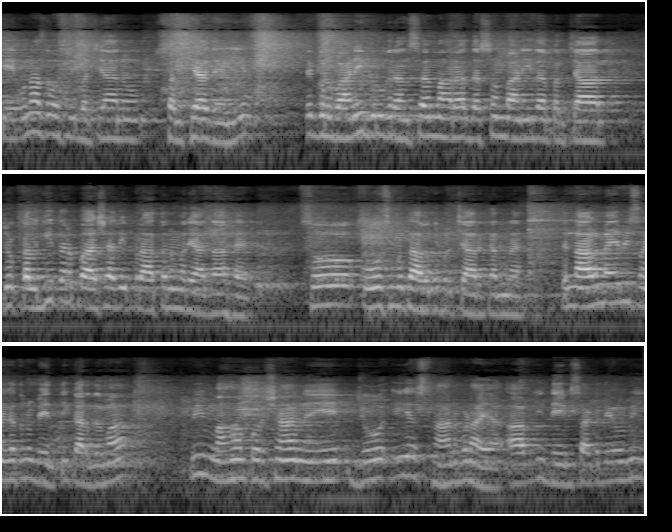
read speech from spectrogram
ਕੇ ਉਹਨਾਂ ਤੋਂ ਅਸੀਂ ਬੱਚਿਆਂ ਨੂੰ ਸੰਥਿਆ ਦੇਣੀ ਹੈ ਤੇ ਗੁਰਬਾਣੀ ਗੁਰੂ ਗ੍ਰੰਥ ਸਾਹਿਬ ਮਹਾਰਾਜ ਦਸਮ ਬਾਣੀ ਦਾ ਪ੍ਰਚਾਰ, ਜੋ ਕਲਗੀਧਰ ਪਾਤਸ਼ਾਹ ਦੀ ਪ੍ਰਾਤਨ ਮਰਿਆਦਾ ਹੈ, ਸੋ ਉਸ ਮੁਤਾਬਕ ਪ੍ਰਚਾਰ ਕਰਨਾ ਹੈ। ਤੇ ਨਾਲ ਮੈਂ ਇਹ ਵੀ ਸੰਗਤ ਨੂੰ ਬੇਨਤੀ ਕਰ ਦਵਾਂ ਵੀ ਮਹਾਂਪੁਰਸ਼ਾਂ ਨੇ ਜੋ ਇਹ ਸਥਾਨ ਬਣਾਇਆ, ਆਪ ਜੀ ਦੇਖ ਸਕਦੇ ਹੋ ਵੀ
